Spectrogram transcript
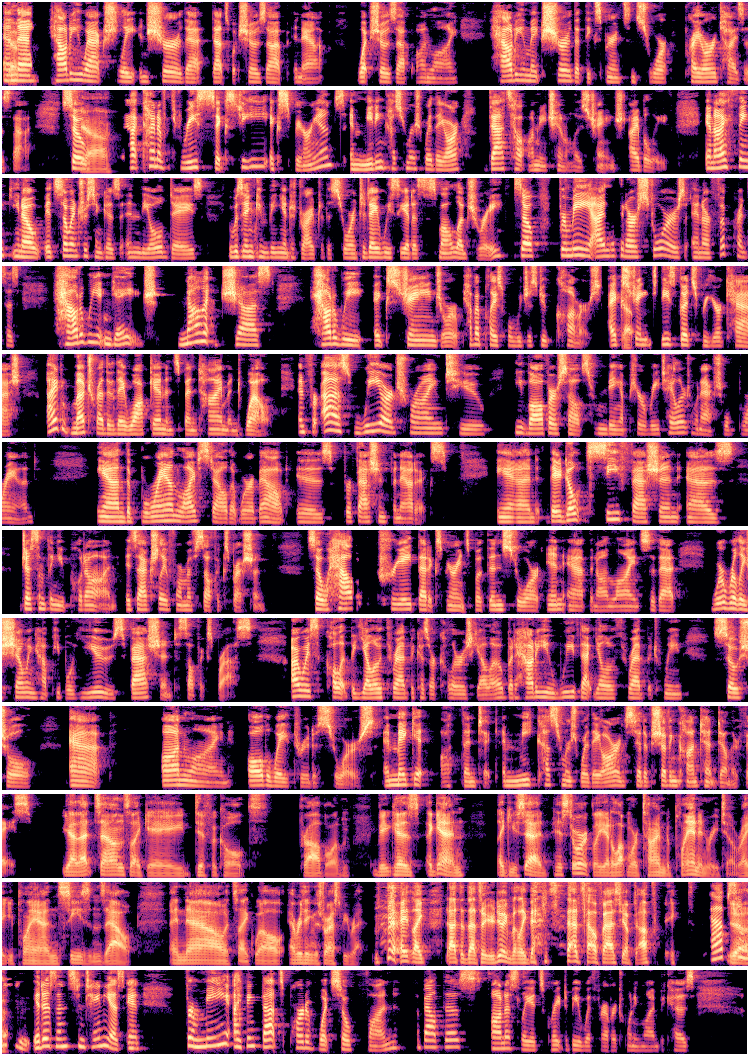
And then how do you actually ensure that that's what shows up in app, what shows up online? How do you make sure that the experience in store prioritizes that? So yeah. that kind of 360 experience and meeting customers where they are, that's how omni-channel has changed, I believe. And I think, you know, it's so interesting because in the old days, it was inconvenient to drive to the store. And today we see it as a small luxury. So for me, I look at our stores and our footprints as how do we engage? Not just how do we exchange or have a place where we just do commerce? I exchange these goods for your cash. I'd much rather they walk in and spend time and dwell. And for us, we are trying to evolve ourselves from being a pure retailer to an actual brand. And the brand lifestyle that we're about is for fashion fanatics. And they don't see fashion as just something you put on. It's actually a form of self expression. So, how to create that experience both in store, in app, and online so that we're really showing how people use fashion to self express. I always call it the yellow thread because our color is yellow, but how do you weave that yellow thread between social, app, online, all the way through to stores and make it authentic and meet customers where they are instead of shoving content down their face? Yeah, that sounds like a difficult problem because, again, like you said, historically, you had a lot more time to plan in retail, right? You plan seasons out. And now it's like, well, everything in the store has to be red, right? Like, not that that's what you're doing, but like that's that's how fast you have to operate. Absolutely, yeah. it is instantaneous. And for me, I think that's part of what's so fun about this. Honestly, it's great to be with Forever 21 because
